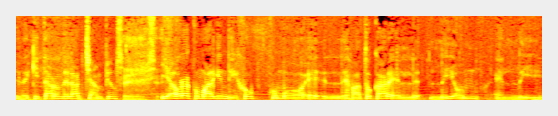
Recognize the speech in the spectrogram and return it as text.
le quitaron de la Champions. y ahora, como alguien dijo, como eh, les va a tocar el León, el,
